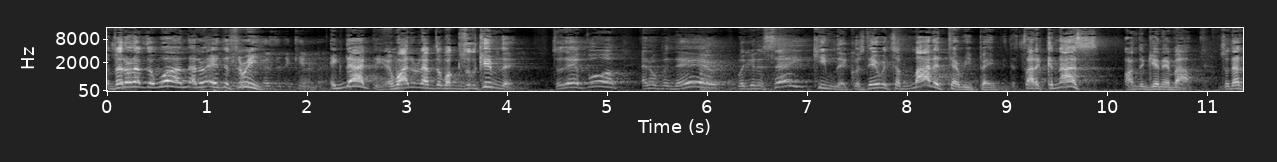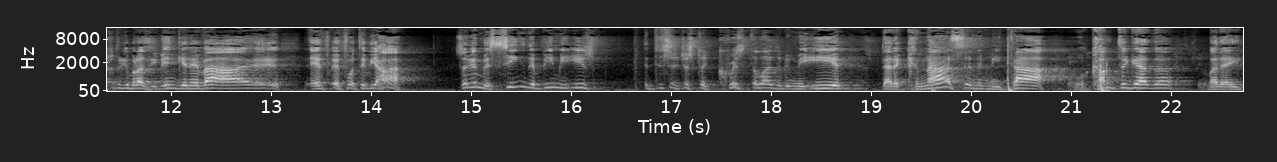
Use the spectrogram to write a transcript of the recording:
If I don't have the one, I don't add the three. Because of the Kimle. Exactly. And why don't I have the one? Because of the kimle. So therefore, and over there, we're gonna say kimle, because there it's a monetary payment. It's not a knas on the geneva. So that's what the Gemara says. In geneva, eh, if if for tibiha. So again, we're seeing the bimi is. This is just to crystallize the bimi that a knas and a mita will come together, but a,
